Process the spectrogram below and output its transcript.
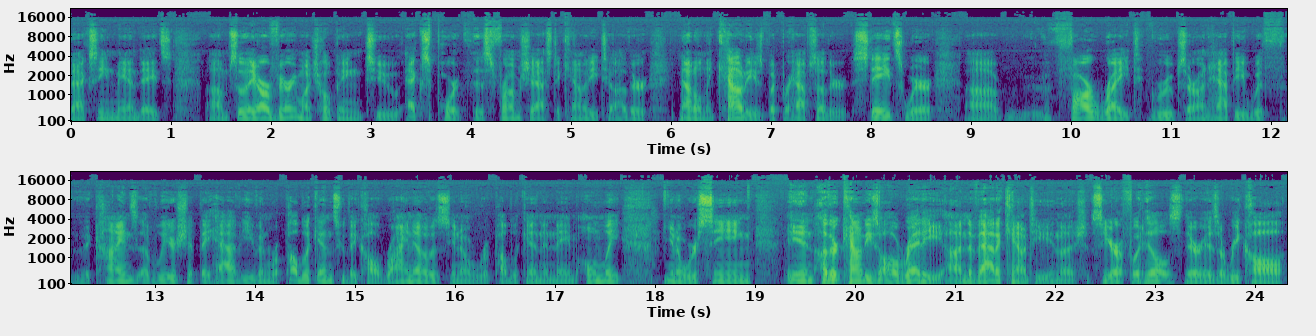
vaccine mandates. Um, so they are very much hoping to export this from Shasta County to other, not only counties, but perhaps other states where uh, far right groups are unhappy with the kinds of leadership they have, even Republicans who they call rhinos, you know, Republican in name only. You know, we're seeing in other counties already, uh, Nevada County in the Sierra foothills, there is a recall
